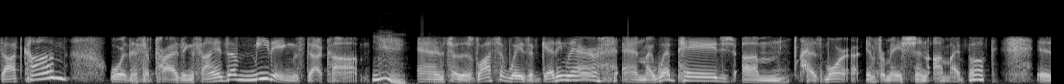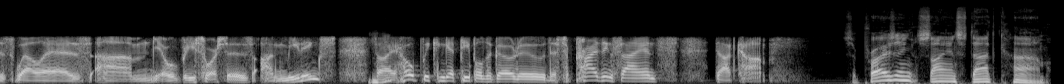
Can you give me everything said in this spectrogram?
dot com or the surprising science of meetings.com. And so there's lots of ways of getting there. And my webpage um, has more information on my book as well as um, you know resources on meetings. So I hope we can get people to go to the surprising science.com. surprisingscience.com.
